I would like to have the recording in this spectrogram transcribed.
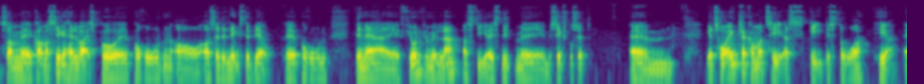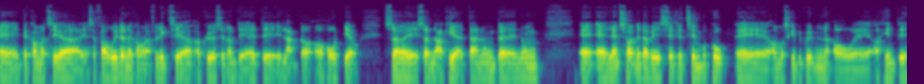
som øh, kommer cirka halvvejs på, øh, på ruten, og også er det længste bjerg øh, på ruten. Den er øh, 14 km lang og stiger i snit med, med 6%. Øhm, jeg tror ikke, der kommer til at ske det store her. Øh, der kommer til at, altså favoritterne kommer i hvert fald ikke til at, at køre, selvom det er et, øh, et langt og, og hårdt bjerg. Så, øh, så nok her, at der er nogen, der, nogen af, af landsholdene, der vil sætte lidt tempo på, øh, og måske begynde at, øh, at hente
